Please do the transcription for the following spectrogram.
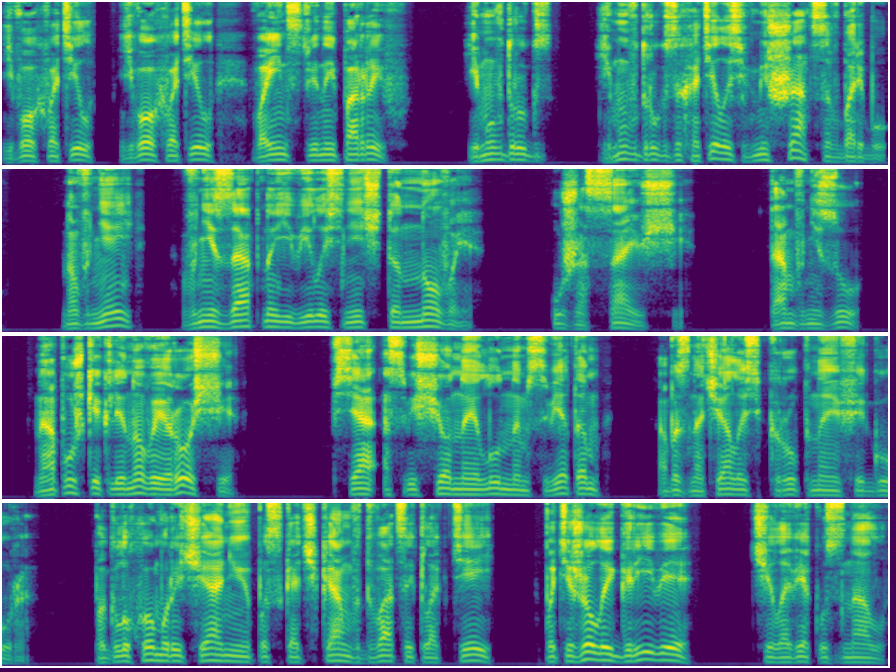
Его охватил, его охватил воинственный порыв. Ему вдруг, ему вдруг захотелось вмешаться в борьбу, но в ней внезапно явилось нечто новое, ужасающее. Там внизу, на опушке кленовой рощи, вся освещенная лунным светом, обозначалась крупная фигура. По глухому рычанию, по скачкам в двадцать локтей, по тяжелой гриве человек узнал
